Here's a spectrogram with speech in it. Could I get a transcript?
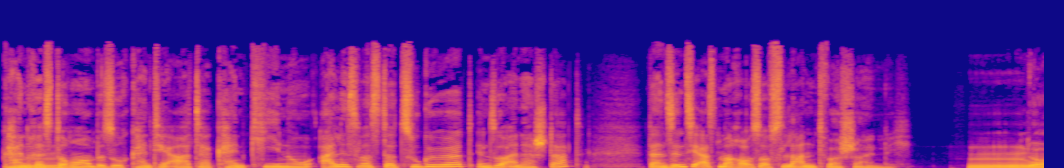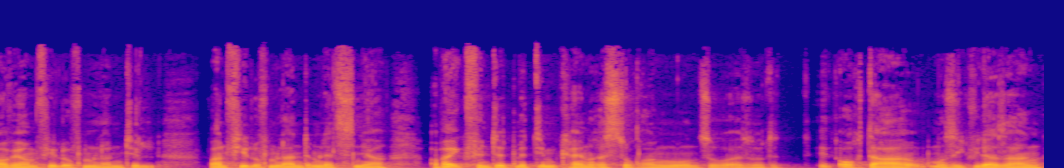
Kein mhm. Restaurantbesuch, kein Theater, kein Kino, alles, was dazugehört in so einer Stadt. Dann sind Sie erstmal raus aufs Land wahrscheinlich. Mhm, ja, wir haben viel auf dem Land, wir waren viel auf dem Land im letzten Jahr. Aber ich finde das mit dem kein Restaurant und so, also das, auch da muss ich wieder sagen,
